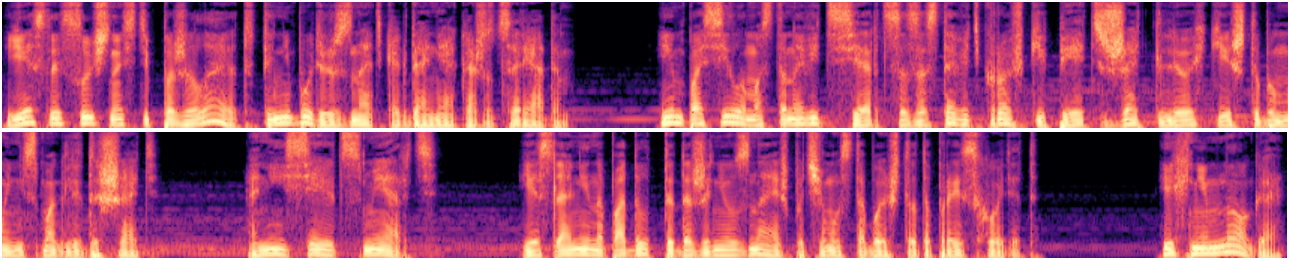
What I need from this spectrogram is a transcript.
Если сущности пожелают, ты не будешь знать, когда они окажутся рядом. Им по силам остановить сердце, заставить кровь кипеть, сжать легкие, чтобы мы не смогли дышать. Они сеют смерть, если они нападут, ты даже не узнаешь, почему с тобой что-то происходит. Их немного.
